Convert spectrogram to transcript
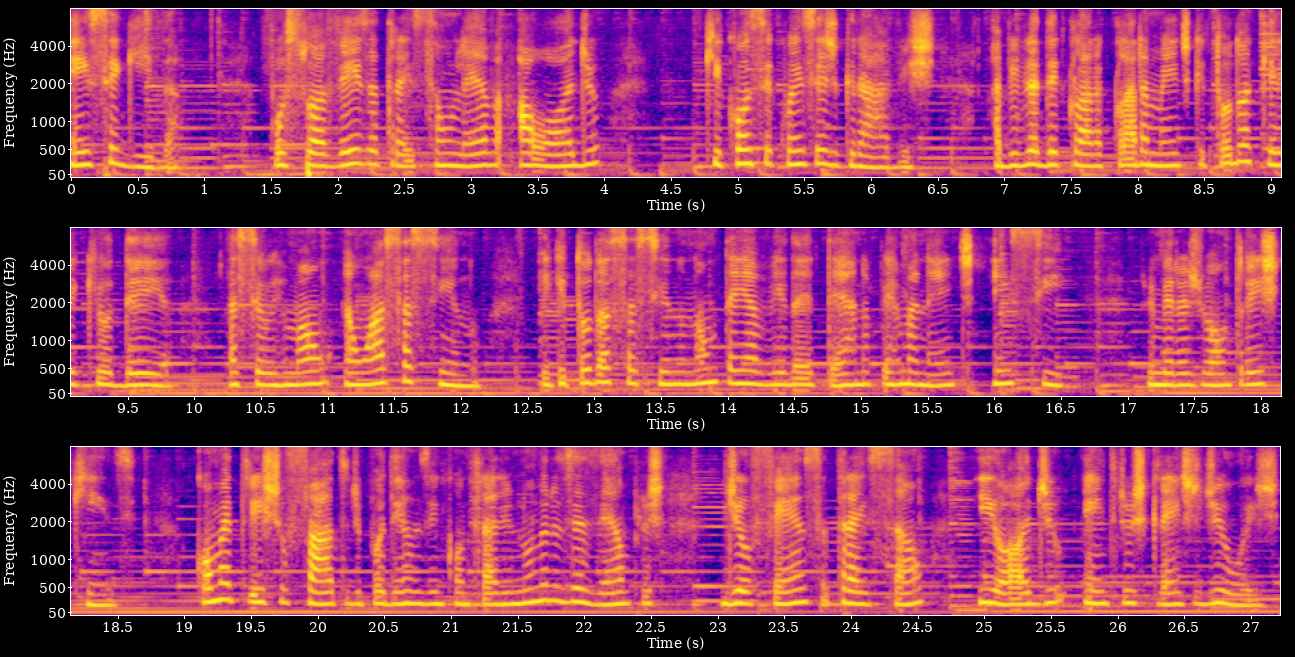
em seguida. Por sua vez, a traição leva ao ódio, que consequências graves. A Bíblia declara claramente que todo aquele que odeia a seu irmão é um assassino e que todo assassino não tem a vida eterna permanente em si. 1 João 3,15. Como é triste o fato de podermos encontrar inúmeros exemplos de ofensa, traição e ódio entre os crentes de hoje.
